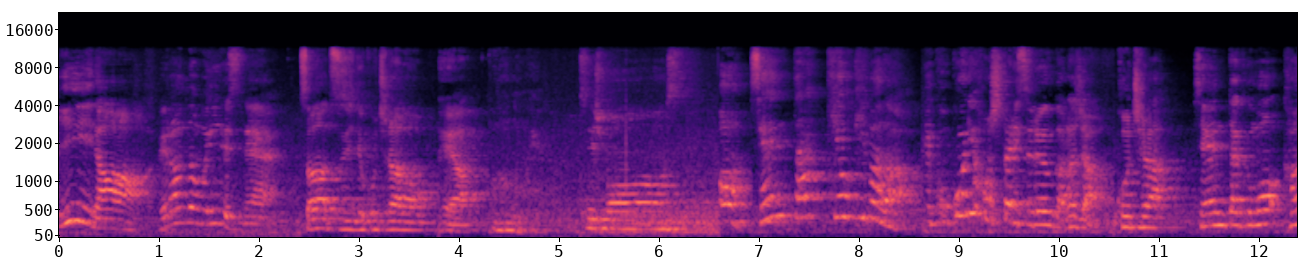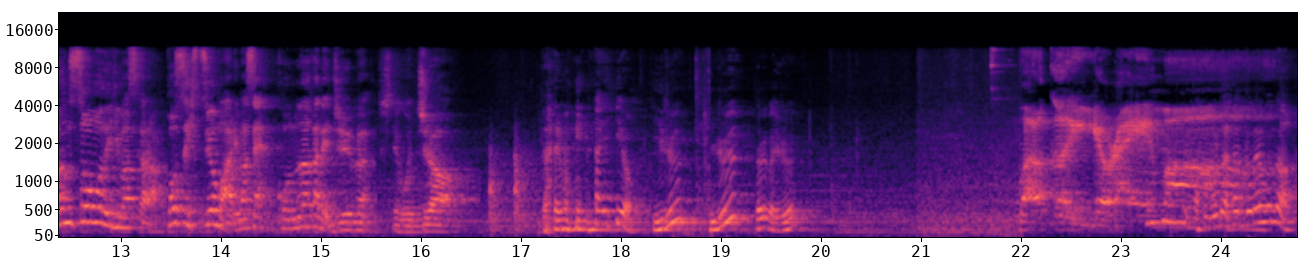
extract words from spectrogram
いいなあ。ベランダもいいですね。さあ続いてこちらの部屋。何の部屋。失礼します。あ洗濯機置き場だ。でここに干したりするんかなじゃあ。こちら。洗濯も乾燥もできますから干す必要もありません。この中で十分。そしてこちら。誰もいないよ。いる？いる？誰かいる？僕いドラえもん俺はドラえもんだ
